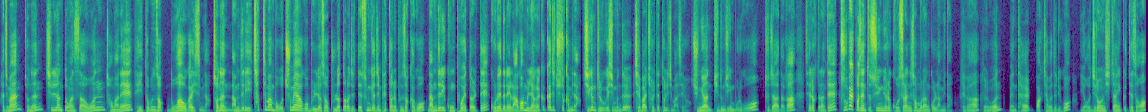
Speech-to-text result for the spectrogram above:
하지만 저는 7년 동안 쌓아온 저만의 데이터 분석 노하우가 있습니다. 저는 남들이 차트만 보고 추매하고 물려서 굴러떨어질 때 숨겨진 패턴을 분석하고 남들이 공포에 떨 때 고래들의 락업 물량을 끝까지 추적합니다. 지금 들고 계신 분들 제발 절대 털리지 마세요. 중요한 뒷움직임 모르고 투자하다가 세력들한테 수백 퍼센트 수익률을 고스란히 선물하는 꼴 납니다. 제가 여러분 멘탈 꽉 잡아드리고 이 어지러운 시장의 끝에서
